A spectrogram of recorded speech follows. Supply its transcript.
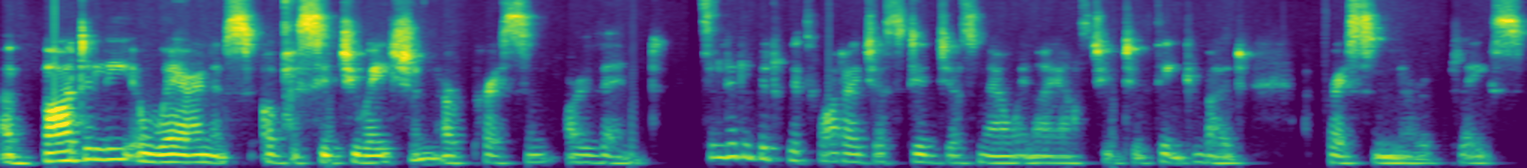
a bodily awareness of the situation or person or event. A little bit with what I just did just now when I asked you to think about a person or a place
